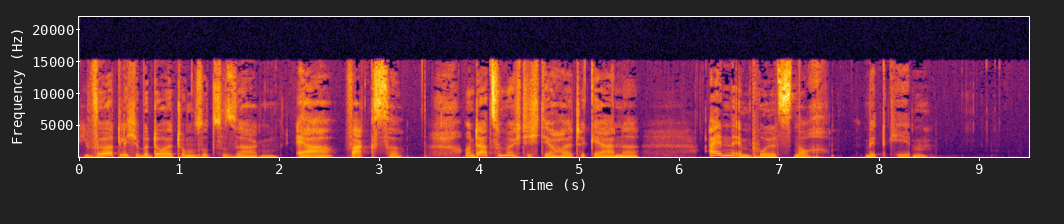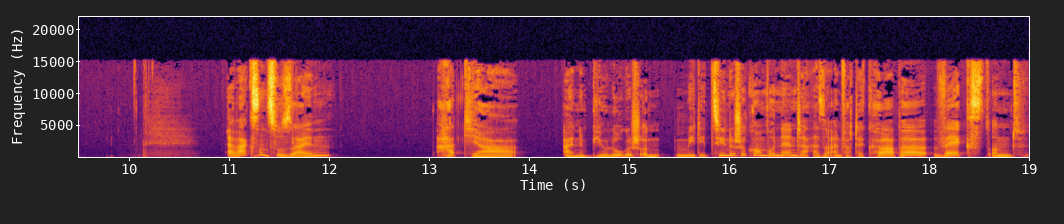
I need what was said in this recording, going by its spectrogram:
Die wörtliche Bedeutung sozusagen. Erwachse. Und dazu möchte ich dir heute gerne einen Impuls noch mitgeben. Erwachsen zu sein hat ja eine biologisch und medizinische Komponente, also einfach der Körper wächst und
